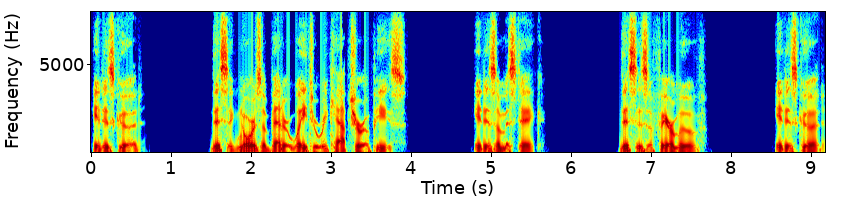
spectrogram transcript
It is good. This ignores a better way to recapture a piece. It is a mistake. This is a fair move. It is good.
